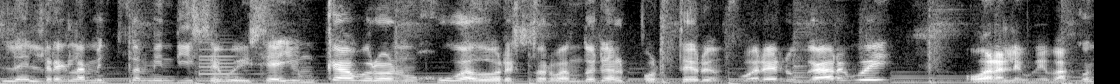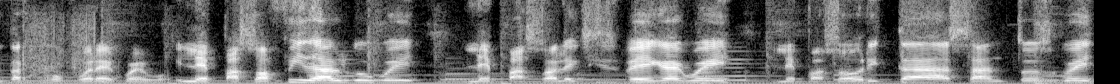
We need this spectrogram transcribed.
el reglamento también dice, güey, si hay un cabrón, un jugador estorbándole al portero en fuera de lugar, güey, órale, güey, va a contar como fuera de juego. Y le pasó a Fidalgo, güey, le pasó a Alexis Vega, güey, le pasó ahorita a Santos, güey,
